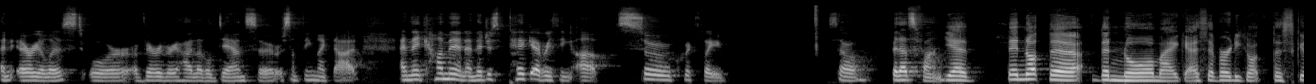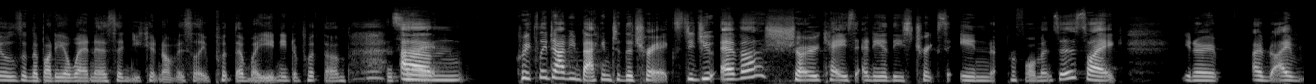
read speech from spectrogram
an aerialist or a very, very high level dancer or something like that. And they come in and they just pick everything up so quickly. So, but that's fun. Yeah, they're not the the norm, I guess. They've already got the skills and the body awareness, and you can obviously put them where you need to put them. Right. Um, quickly diving back into the tricks, did you ever showcase any of these tricks in performances? Like, you know, I, I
